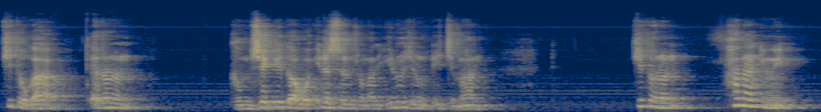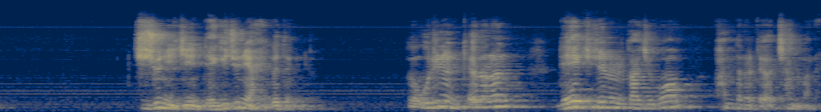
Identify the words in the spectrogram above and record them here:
기도가 때로는 금세 기도하고 일어서는 순간 이루어지는 것도 있지만 기도는 하나님의 기준이지 내 기준이 아니거든요. 그 우리는 때로는 내 기준을 가지고 판단할 때가 참 많아요.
